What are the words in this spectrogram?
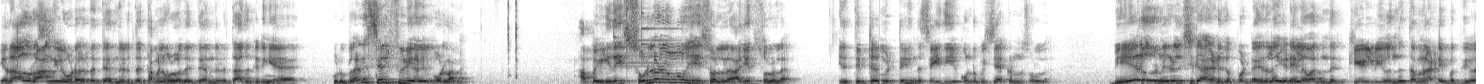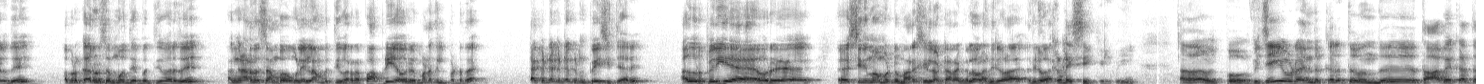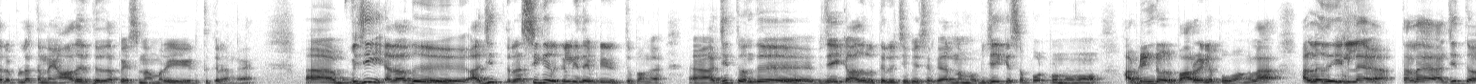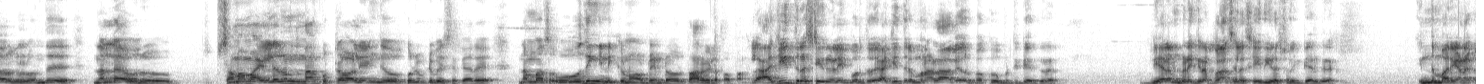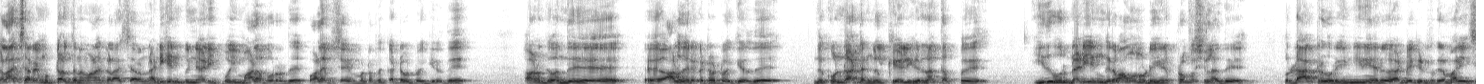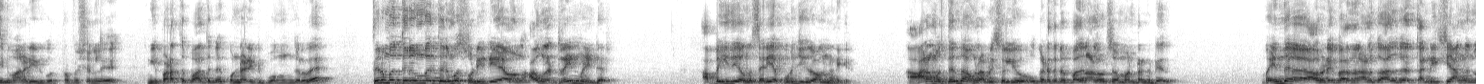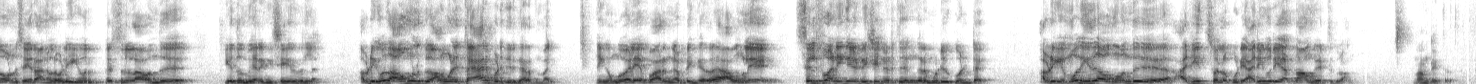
ஏதாவது ஒரு ஆங்கில ஊடகத்தை தேர்ந்தெடுத்து தமிழ் ஊடகத்தை தேர்ந்தெடுத்து அதுக்கு நீங்கள் கொடுக்கலாம் செல்ஃப் வீடியோவே போடலாமே. அப்போ இதை சொல்லணும்னு விஜய் சொல்லல அஜித் சொல்லலை. இது திட்டமிட்டு இந்த செய்தியை கொண்டு போய் சேர்க்கணும்னு சொல்ல வேறொரு நிகழ்ச்சிக்காக எடுக்கப்பட்ட இதில் இடையில வந்த கேள்வி வந்து தமிழ்நாட்டை பற்றி வருது அப்புறம் கரூர் சம்பவத்தை பற்றி வருது அங்கே நடந்த சம்பவங்களை எல்லாம் பற்றி வர்றப்ப அப்படியே அவர் மனதில் பட்டதை டக்கு டக்கு டக்குன்னு பேசிட்டாரு. அது ஒரு பெரிய ஒரு சினிமா மற்றும் அரசியல் வட்டாரங்களோ ஒரு அதிர்வா அதிர்வா கடைசி கேள்வி. அதாவது இப்போ விஜயோட இந்த கருத்து வந்து தாவேக்கா தரப்புல தன்னை ஆதரித்ததாக பேசின மாதிரி எடுத்துக்கிறாங்க. விஜய் அதாவது அஜித் ரசிகர்கள் இதை எப்படி எடுத்துப்பாங்க? அஜித் வந்து விஜய்க்கு ஆதரவு தெரிவித்து பேசியிருக்காரு. நம்ம விஜய்க்கு சப்போர்ட் பண்ணுவோம் அப்படின்ற ஒரு பார்வையில் போவாங்களா? அல்லது இல்லை தலை அஜித் அவர்கள் வந்து நல்ல ஒரு சமமாக எல்லாரும் தான் குற்றவாளிங்க குறிப்பிட்டு பேசியிருக்காரு. நம்ம ஒதுங்கி நிற்கணும் அப்படின்ற ஒரு பார்வையில் பார்ப்பாங்க. இல்லை அஜித் ரசிகர்களை பொறுத்தவரை அஜித் ரொம்ப நாளாகவே ஒரு பக்குவப்படுத்திகிட்டே இருக்கிறார். நேரம் கிடைக்கிறப்பலாம் சில செய்திகளை சொல்லிக்கிட்டே இருக்கிறேன். இந்த மாதிரியான கலாச்சாரம் முட்டாள்தனமான கலாச்சாரம். நடிகன் பின்னாடி போய் மாலை போடுறது பாலாபிஷேகம் பண்ணுறது கட் அவுட் வைக்கிறது அவனுக்கு வந்து அஹ், ஆளுநரை கட் அவுட் வைக்கிறது இந்த கொண்டாட்டங்கள் கேலிகள்லாம் தப்பு. இது ஒரு நடிகன்கிறவன் அவனுடைய ப்ரொஃபஷனல் அது. ஒரு டாக்டர் ஒரு இன்ஜினியர் அட்வொகேட் இருக்கிற மாதிரி சினிமா நடிகருக்கு ஒரு ப்ரொஃபஷனல் நீங்கள் படத்தை பார்த்துங்க கொண்டாடிட்டு போங்கிறத திரும்ப திரும்ப திரும்ப சொல்லிக்கிட்டே அவங்க அவங்கள ட்ரெயின் பண்ணிட்டார். அப்போ இது அவங்க சரியாக புரிஞ்சுக்கிறாங்கன்னு நினைக்கிறேன். ஆரம்பத்திலேருந்து அவங்கள அப்படி சொல்லி கிட்டத்தட்ட பதினாலு வருஷம் மன்றம் கிடையாது. இந்த அவருடைய பிறந்த நாளுக்கும் அதுக்கு தன்னிச்சையாக அங்கங்க ஒன்று செய்கிறாங்களோ வழி இவருக்கு பிரச்சனைலாம் வந்து எதுவும் இறங்கி செய்யறதில்ல அப்படிங்கும்போது அவங்களுக்கு அவங்களே தயார்படுத்தியிருக்காரு அந்த மாதிரி. நீங்கள் உங்கள் வேலையை பாருங்கள் அப்படிங்கிறத அவங்களே செல்ஃபாக நீங்கள் டிசிஷன் எடுத்துங்கிற முடிவுக்கு அப்படிங்கும் அப்படிங்கும்போது இது அவங்க வந்து அஜித் சொல்லக்கூடிய அறிவுரையாக தான் அவங்க எடுத்துக்கிறாங்க. நன்றி திரு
